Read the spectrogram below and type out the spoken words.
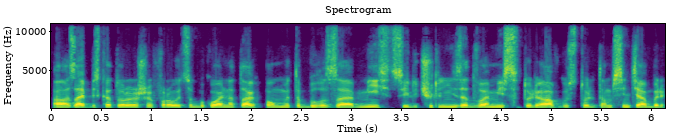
а, запись, которая расшифровывается буквально так, по-моему, это было за месяц или чуть ли не за два месяца, то ли август, то ли там сентябрь,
